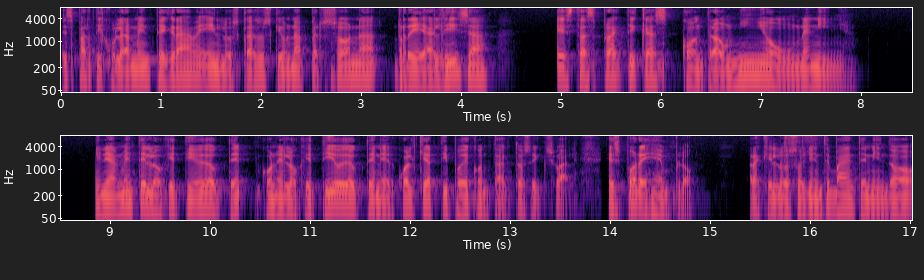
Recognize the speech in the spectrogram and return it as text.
es particularmente grave en los casos que una persona realiza estas prácticas contra un niño o una niña. Generalmente el objetivo con el objetivo de obtener cualquier tipo de contacto sexual. Es, por ejemplo, para que los oyentes vayan teniendo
